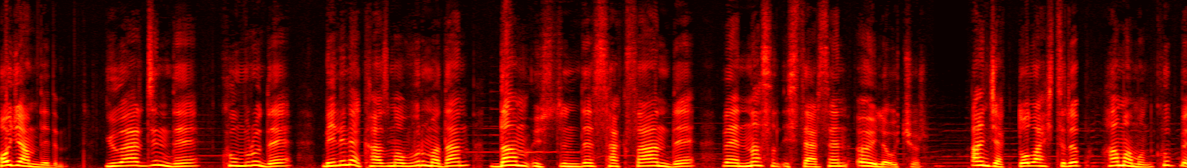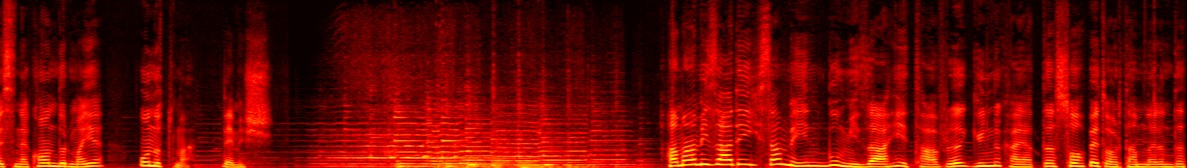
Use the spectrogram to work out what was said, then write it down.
Hocam dedim, güvercin de, kumru de, beline kazma vurmadan dam üstünde saksağın de ve nasıl istersen öyle uçur. Ancak dolaştırıp hamamın kubbesine kondurmayı unutma demiş. Hamamizade İhsan Bey'in bu mizahi tavrı günlük hayatta sohbet ortamlarında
